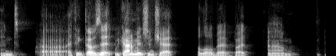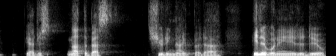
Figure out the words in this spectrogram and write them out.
and uh, I think that was it. We kind of mentioned Chet a little bit, but um, yeah, just not the best shooting night, but uh, he did what he needed to do.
